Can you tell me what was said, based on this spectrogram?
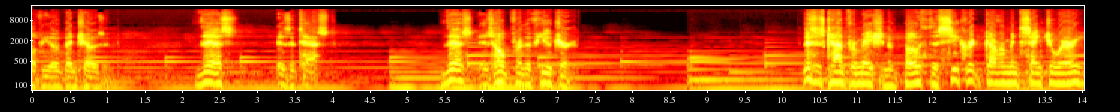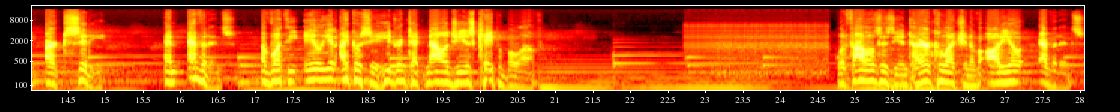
of you have been chosen. This is a test. This is hope for the future. This is confirmation of both the secret government sanctuary, Ark City, and evidence of what the alien icosahedron technology is capable of. What follows is the entire collection of audio evidence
